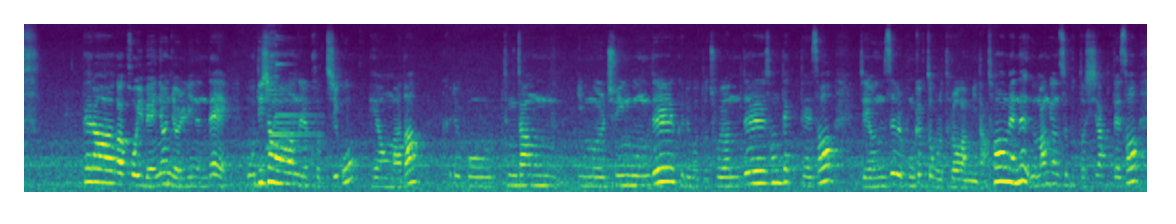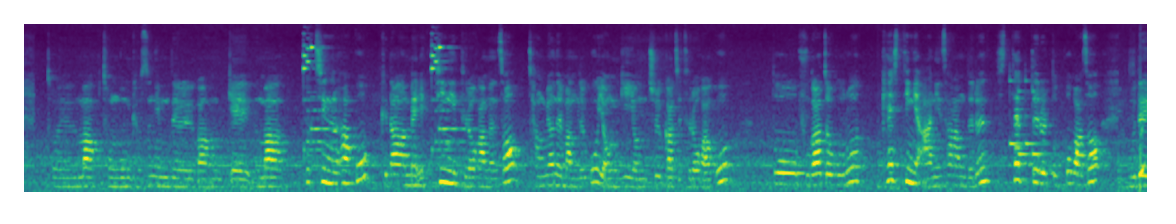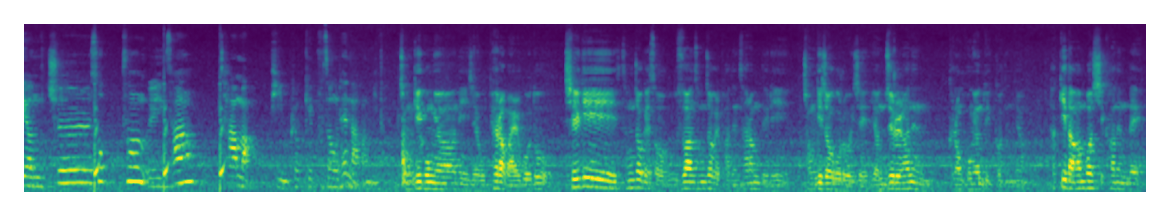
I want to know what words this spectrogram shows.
오페라가 거의 매년 열리는데 오디션을 거치고 배역마다 그리고 등장 인물 주인공들 그리고 또 조연들 선택돼서 이제 연습을 본격적으로 들어갑니다. 처음에는 음악 연습부터 시작돼서 저희 음악 전공 교수님들과 함께 음악 코칭을 하고 그 다음에 액팅이 들어가면서 장면을 만들고 연기 연출까지 들어가고 또 부가적으로 캐스팅이 아닌 사람들은 스태프들을 또 뽑아서 무대 연출, 소품, 의상, 자막 팀 그렇게 구성을 해 나갑니다. 정기 공연이 이제 오페라 말고도 실기 성적에서 우수한 성적을 받은 사람들이 정기적으로 이제 연주를 하는 그런 공연도 있거든요. 학기당 한 번씩 하는데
